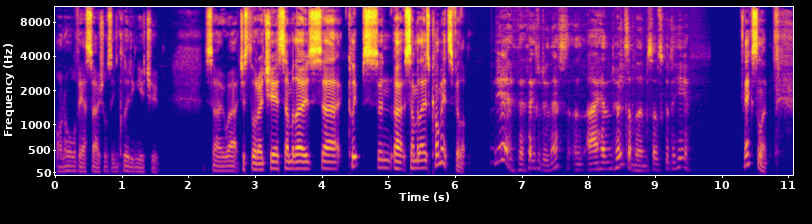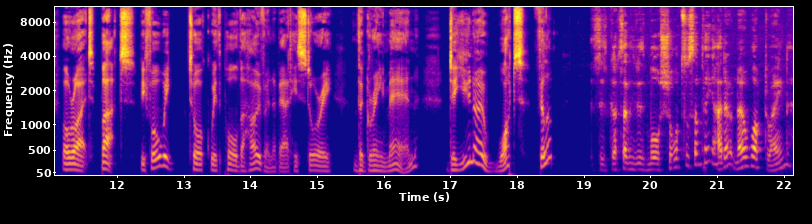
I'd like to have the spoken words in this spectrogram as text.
on all of our socials, including YouTube. So uh, just thought I'd share some of those uh, clips and uh, some of those comments, Philip. Yeah, thanks for doing that. I hadn't heard some of them, so it's good to hear. Excellent. All right. But before we talk with Paul Verhoeven about his story, The Green Man, do you know what, Philip? Has it got something to do with more shorts or something? I don't know what, Dwayne.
